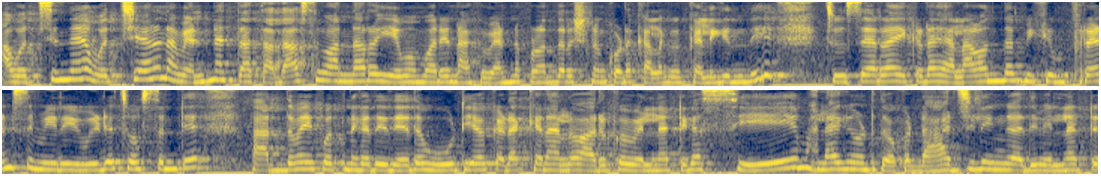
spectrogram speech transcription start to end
ఆ వచ్చిందే వచ్చాను. నా వెంటనే త- తదాస్తు అన్నారో ఏమో మరి నాకు వెంటనే పునర్దర్శనం కూడా కలగ కలిగింది. చూసారా ఇక్కడ ఎలా ఉందో మీకు ఫ్రెండ్స్ మీరు ఈ వీడియో చూస్తుంటే అర్థమైపోతుంది కదా. ఇదేదో ఊటీయో కడక్కెనాలో అరకు వెళ్ళినట్టుగా సేమ్ అలాగే ఉంటుంది. ఒక డార్జిలింగ్ అది వెళ్ళినట్టు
